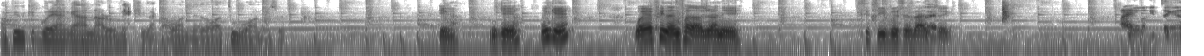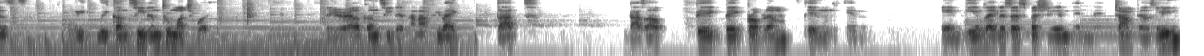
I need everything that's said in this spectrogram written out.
I feel we could go there and get a narrow victory, like a one 0 or a two one or so. Yeah. Okay. Okay. What are you feeling for that journey? City versus Leipzig. Only thing is we we conceding too much, boy. They real conceding, and I feel like that that's a big big problem in in in games like this, especially in, in Champions League,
